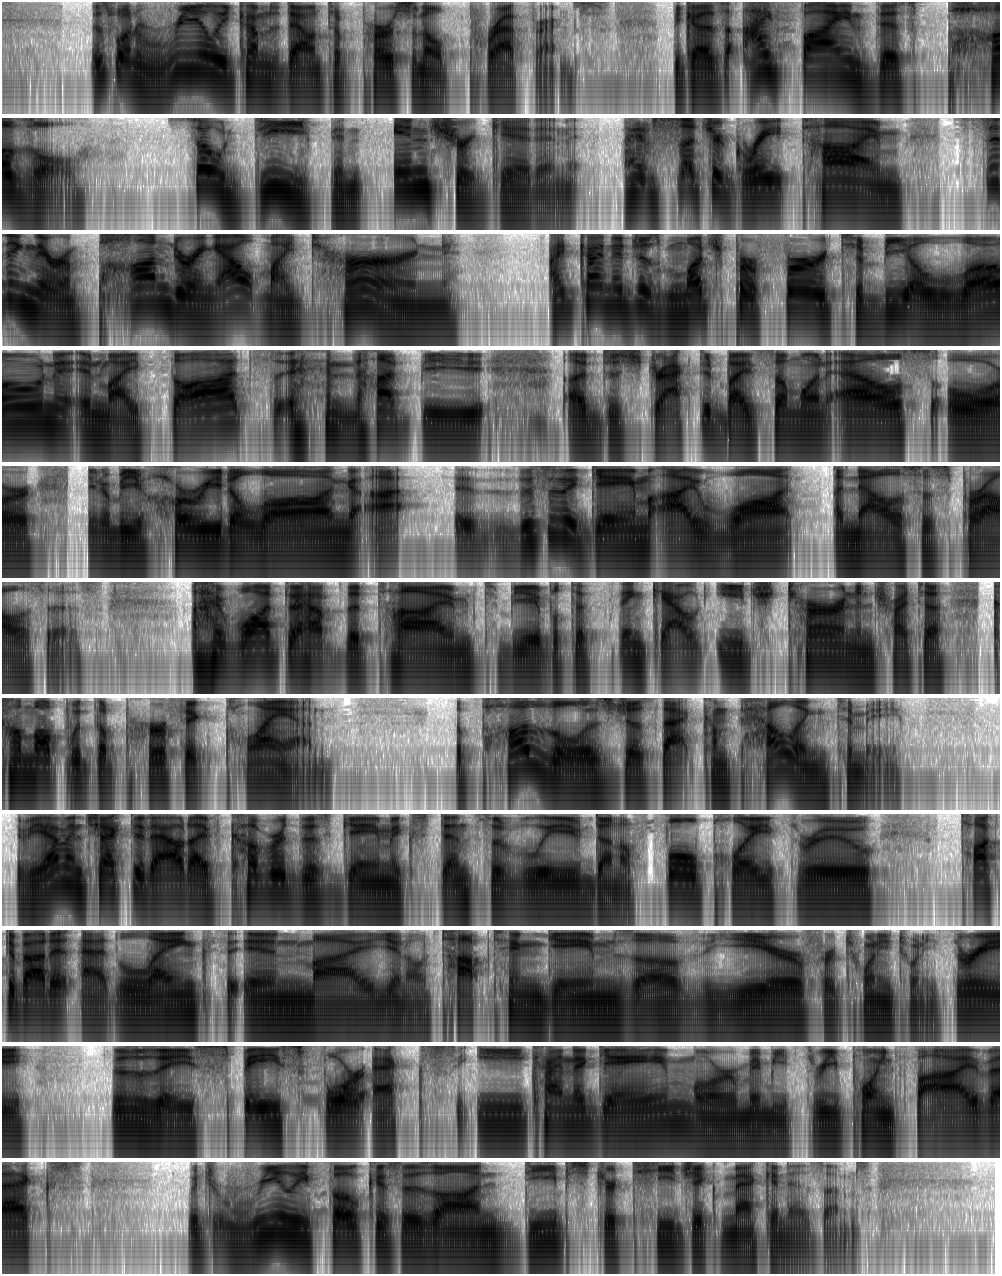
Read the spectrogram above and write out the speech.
This one really comes down to personal preference because I find this puzzle so deep and intricate and I have such a great time sitting there and pondering out my turn. I'd kind of just much prefer to be alone in my thoughts and not be uh, distracted by someone else or, you know, be hurried along. I, this is a game I want analysis paralysis. I want to have the time to be able to think out each turn and try to come up with the perfect plan. The puzzle is just that compelling to me. If you haven't checked it out, I've covered this game extensively, done a full playthrough, talked about it at length in my, you know, top 10 games of the year for 2023. This is a Space 4XE kind of game, or maybe 3.5X, which really focuses on deep strategic mechanisms.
